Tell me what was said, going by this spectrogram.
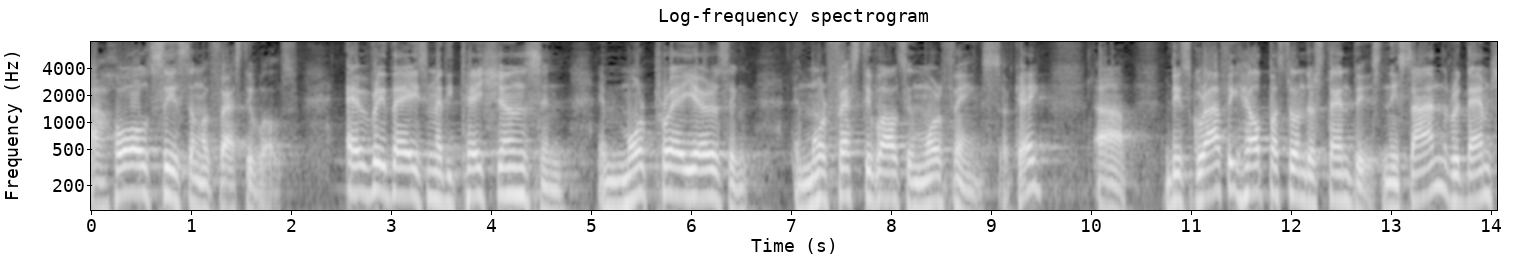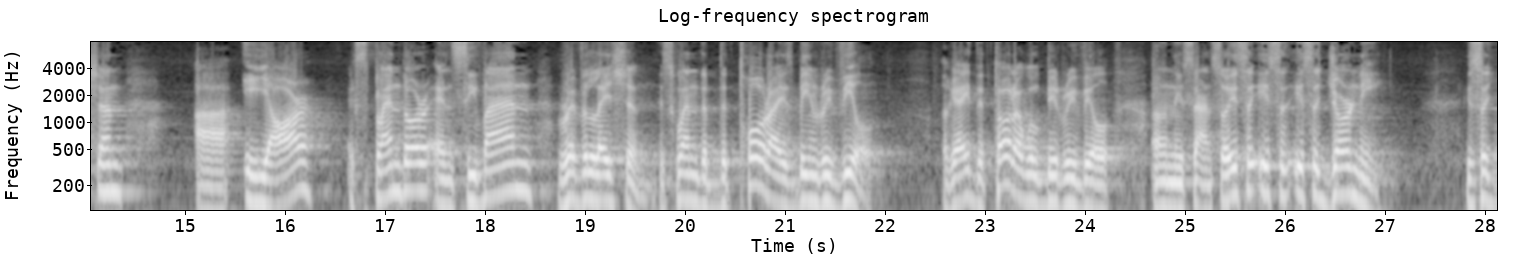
a whole season of festivals. Every day is meditations and, and more prayers and, and more festivals and more things. Okay? Uh, this graphic help us to understand this. Nisan, redemption, uh, ER, splendor, and Sivan, revelation. It's when the, the Torah is being revealed. Okay? The Torah will be revealed on Nisan. So it's a, it's a, it's a journey. It's a,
